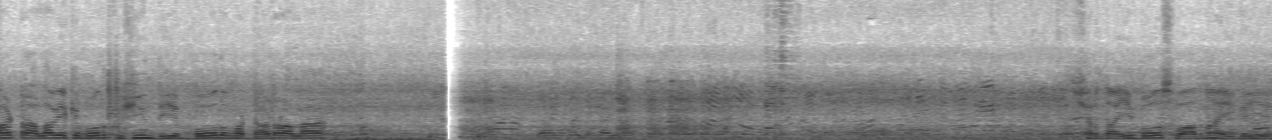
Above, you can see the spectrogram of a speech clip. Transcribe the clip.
ਆ ਟਰਾਲਾ ਵੇਖ ਕੇ ਬਹੁਤ ਖੁਸ਼ੀ ਹੁੰਦੀ ਹੈ, ਬਹੁਤ ਵੱਡਾ ਟਰਾਲਾ। ਸ਼ਰਦਾਈ ਬਹੁਤ ਸਵਾਦ ਬਣਾਈ ਗਈ ਹੈ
